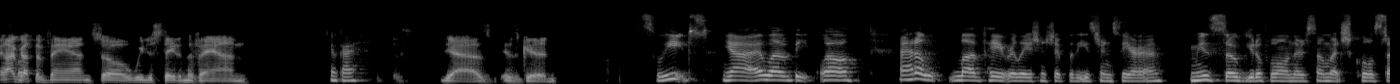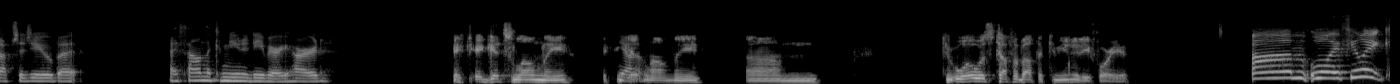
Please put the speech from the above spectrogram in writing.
and i've Cool. got the van so we just stayed in the van Okay. yeah it's it was good Sweet. Yeah, I love the well, I had a love hate relationship with Eastern Sierra. I mean, it's so beautiful and there's so much cool stuff to do, but I found the community very hard. it, it gets lonely it can Yeah. get lonely um what was tough about the community for you Um, well, I feel like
